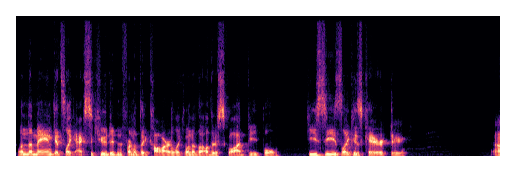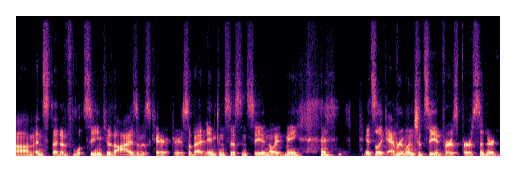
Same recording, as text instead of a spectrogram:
when the man gets like executed in front of the car, like one of the other squad people, he sees like his character um, instead of seeing through the eyes of his character. So that inconsistency annoyed me. it's like everyone should see in first person, or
